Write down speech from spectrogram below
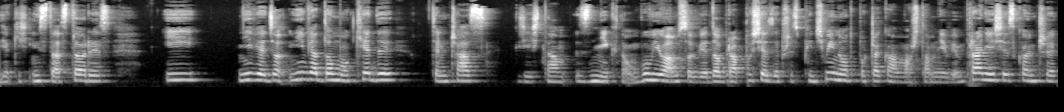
jakieś Insta Stories i nie, nie wiadomo kiedy ten czas gdzieś tam zniknął. Mówiłam sobie, dobra, posiedzę przez 5 minut, poczekam aż tam, nie wiem, pranie się skończy.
